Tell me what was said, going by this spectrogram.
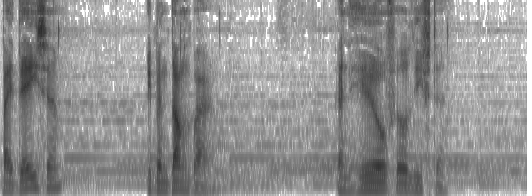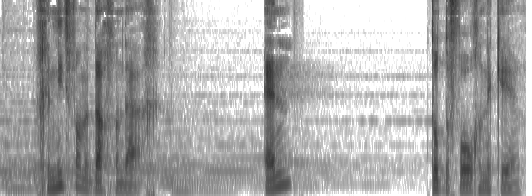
Bij deze, ik ben dankbaar. En heel veel liefde. Geniet van de dag vandaag. En tot de volgende keer.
